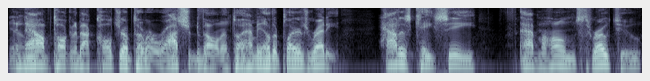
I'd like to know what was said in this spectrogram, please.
you and now I'm talking about culture. I'm talking about roster development. I'm talking how many other players ready. How does KC have Mahomes throw to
